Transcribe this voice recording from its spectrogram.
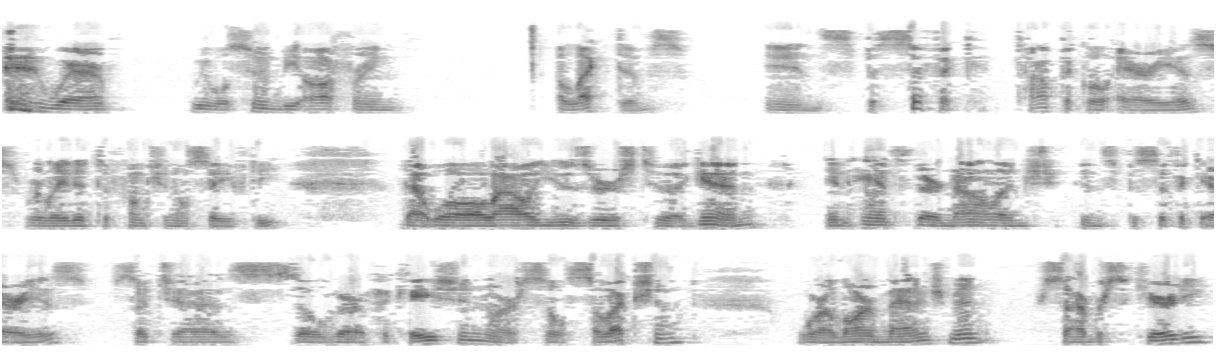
where we will soon be offering electives in specific topical areas related to functional safety that will allow users to, again, enhance their knowledge in specific areas, such as SIL verification or SIL selection, or alarm management, or cybersecurity,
